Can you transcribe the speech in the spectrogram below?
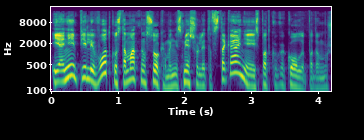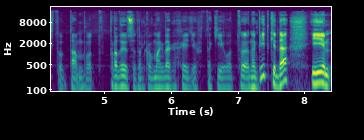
и они пили водку с томатным соком. Они смешивали это в стакане из-под Кока-Колы, потому что там вот продаются только в Макдаках эти такие вот э, напитки, да, и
